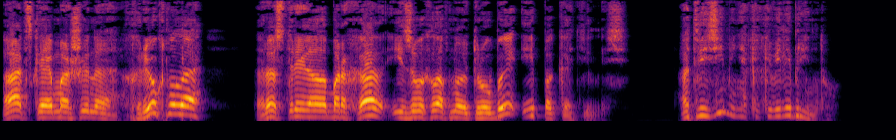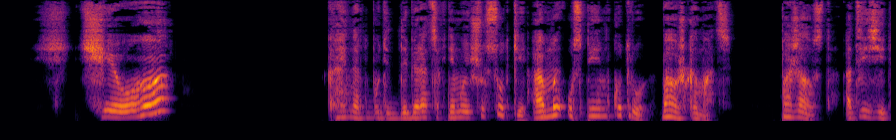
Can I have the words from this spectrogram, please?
Адская машина хрюкнула, расстреляла бархан из выхлопной трубы и покатилась. Отвези меня к Эквилибринту. — Чего? Кайнард будет добираться к нему еще сутки, а мы успеем к утру. Бабушка Мац, пожалуйста, отвези,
